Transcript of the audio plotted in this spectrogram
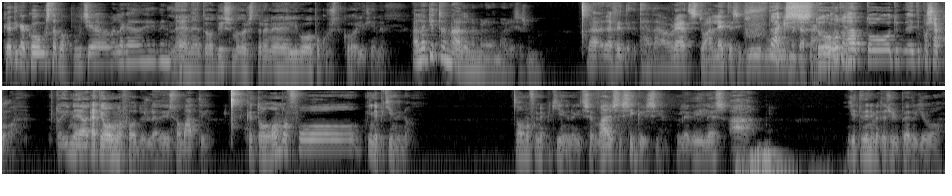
κάτι κακόγουστα παπούτσια. Αλλά δεν είναι. Ναι, ναι, το ντύσιμο το αριστερό είναι λίγο αποκρουστικό, η αλήθεια είναι. Αλλά και τον άλλον εμένα δεν μου αρέσει, ας πούμε. Τα, τα, τα, τα ωραία τη τουαλέτες εκεί που με τα Εντάξει, το, εγώ το, τακούνια. θα, το εντυπωσιακό. Το είναι κάτι όμορφο όντως δηλαδή στο μάτι. Και το όμορφο είναι επικίνδυνο. Το όμορφο είναι επικίνδυνο γιατί σε βάζει σε σύγκριση. Δηλαδή λες, Α, γιατί δεν είμαι τέτοιο επίπεδο κι εγώ.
